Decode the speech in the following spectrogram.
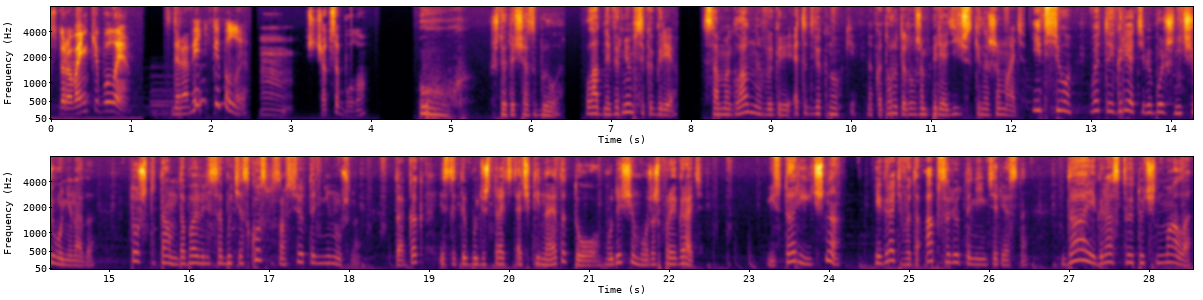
Здоровенькі були. Здоровенькі були. М, Що це було? Ух, что это сейчас было? Ладно, вернемся к игре. Самое главное в игре это две кнопки, на которые ты должен периодически нажимать. И все, в этой игре тебе больше ничего не надо. То, что там добавили события с космосом, все это не нужно. Так как, если ты будешь тратить очки на это, то в будущем можешь проиграть. Исторично. Играть в это абсолютно неинтересно. Да, игра стоит очень мало,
